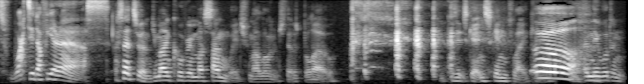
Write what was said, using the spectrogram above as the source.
twatted off your ass. I said to him, "Do you mind covering my sandwich for my lunch that was below?" because it's getting skin flaky. Oh, And they wouldn't.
